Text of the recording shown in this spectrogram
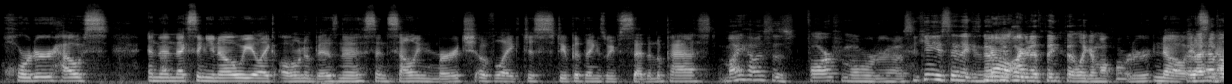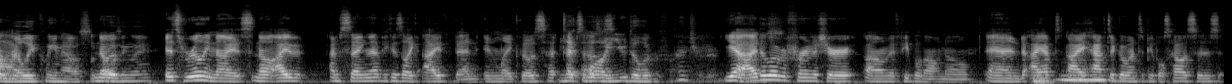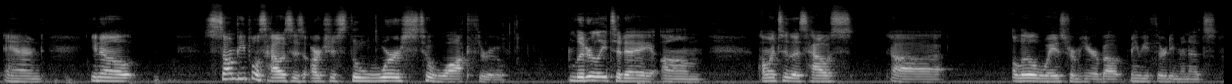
hoarder house. And then next thing you know, we like own a business and selling merch of like just stupid things we've said in the past. My house is far from a hoarder house. You can't even say that because now No, people are I'm- gonna think that like I'm a hoarder. No, but I have not. a really clean house, No, surprisingly. It's really nice. No, I I'm saying that because like I've been in like those types Yeah, of well, houses. you deliver furniture. yeah, I deliver furniture. Um, if people don't know, and I have to I have to go into people's houses, and you know, some people's houses are just the worst to walk through. Literally today, um, I went to this house uh, a little ways from here, about maybe thirty minutes.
